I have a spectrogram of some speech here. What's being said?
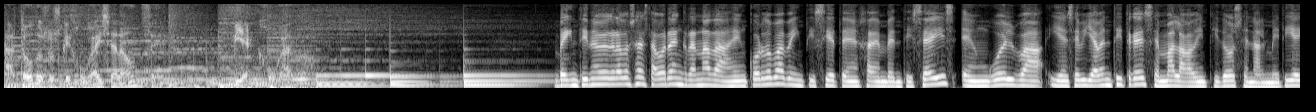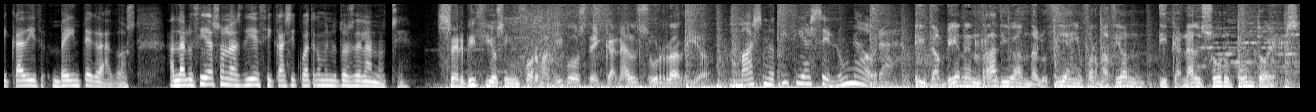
a todos los que jugáis a la 11, bien jugado. 29 grados a esta hora en Granada, en Córdoba 27, en Jaén 26, en Huelva y en Sevilla 23, en Málaga 22, en Almería y Cádiz 20 grados. Andalucía son las 10 y casi 4 minutos de la noche. Servicios informativos de Canal Sur Radio. Más noticias en una hora. Y también en Radio Andalucía Información y canalsur.es.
